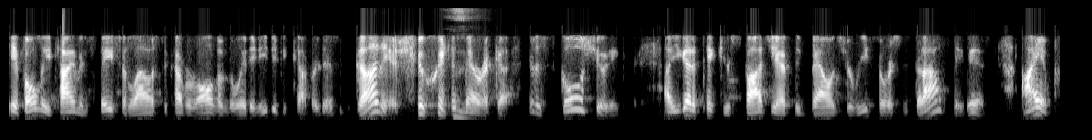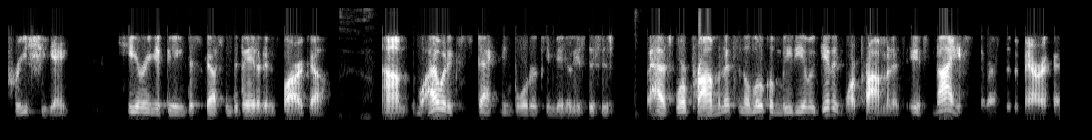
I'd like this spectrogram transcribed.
if only time and space would allow us to cover all of them the way they need to be covered. There's a gun issue in America. There's a school shooting. Uh, you got to pick your spots. You have to balance your resources. But I'll say this: I appreciate hearing it being discussed and debated in Fargo. Um, well, I would expect in border communities this is has more prominence, and the local media would give it more prominence. It's nice the rest of America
